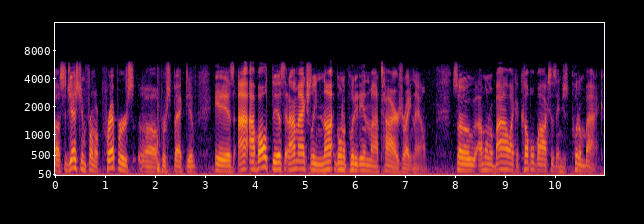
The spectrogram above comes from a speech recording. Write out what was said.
a suggestion from a prepper's uh, perspective is I, I bought this and I'm actually not going to put it in my tires right now. So I'm going to buy like a couple boxes and just put them back.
